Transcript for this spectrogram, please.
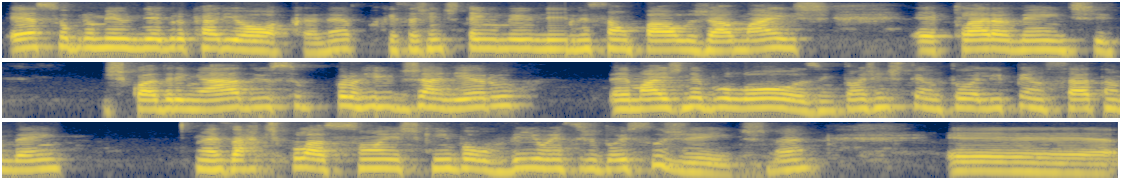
é sobre o meio negro carioca, né, porque se a gente tem o meio negro em São Paulo já mais é, claramente esquadrinhado, isso para o Rio de Janeiro é mais nebuloso. Então, a gente tentou ali pensar também nas articulações que envolviam esses dois sujeitos. Né? É,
